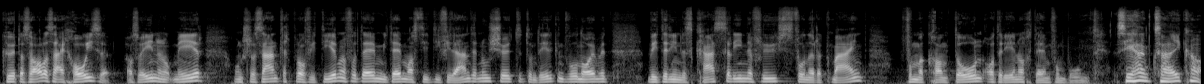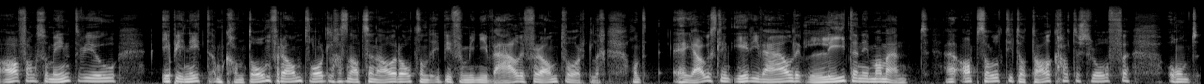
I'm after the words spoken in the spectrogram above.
Gehört das alles eigentlich uns, also Ihnen und mir und schlussendlich profitieren wir von dem, mit dem, was die Dividenden ausschüttet und irgendwo neu wieder in ein Kessel reinfliegt von einer Gemeinde, vom Kanton oder je nachdem vom Bund. Sie haben gesagt, anfangs vom Interview, ich bin nicht am Kanton verantwortlich als Nationalrat, sondern ich bin für meine Wähler verantwortlich. Und Herr Jauslin, Ihre Wähler leiden im Moment. Eine absolute Totalkatastrophe. Und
